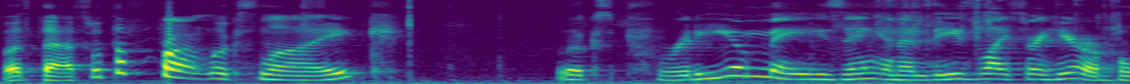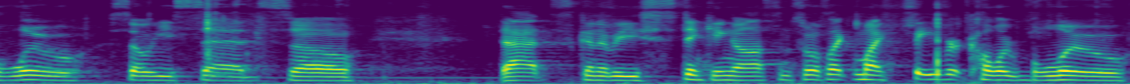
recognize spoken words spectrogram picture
But that's what the front looks like. Looks pretty amazing. And then these lights right here are blue, so he said. So that's gonna be stinking awesome. So it's like my favorite color blue.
